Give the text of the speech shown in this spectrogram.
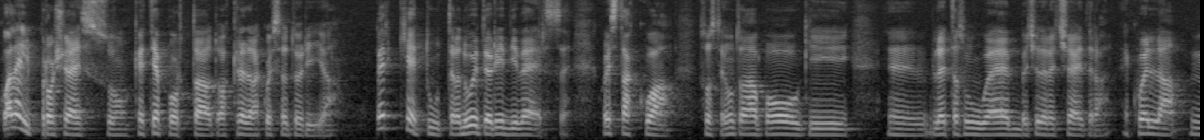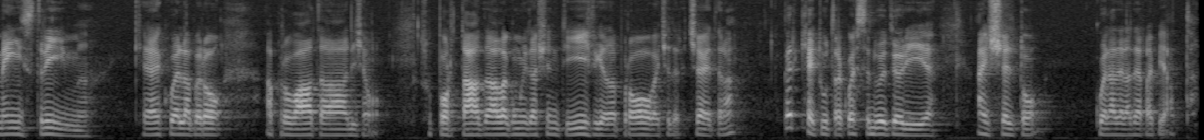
Qual è il processo che ti ha portato a credere a questa teoria? Perché tu tra due teorie diverse, questa qua, sostenuta da pochi, eh, letta sul web, eccetera, eccetera, e quella mainstream, che è quella però approvata, diciamo, supportata dalla comunità scientifica, da prove, eccetera, eccetera, perché tu tra queste due teorie hai scelto quella della Terra piatta?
